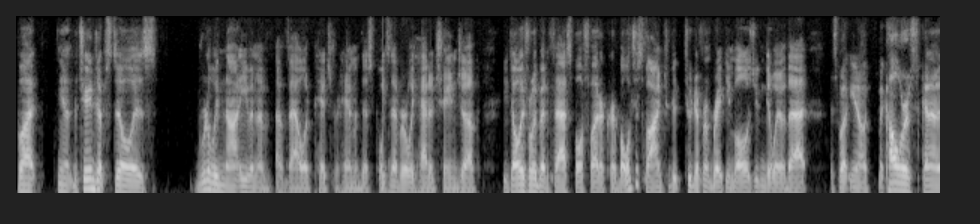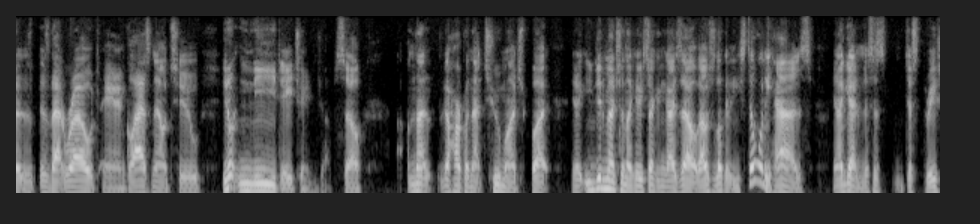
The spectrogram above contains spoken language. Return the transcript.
But, you know, the changeup still is really not even a, a, valid pitch for him at this point. He's never really had a changeup. He's always really been fastball, slider, curveball, which is fine. Two, two different breaking balls. You can get away with that. It's what, you know, McCullers kind of is, is, that route and Glasnow too. You don't need a changeup. So I'm not to harp on that too much, but – you know, you did mention like he's striking guys out. I was looking, he still only has, and again, this is just three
